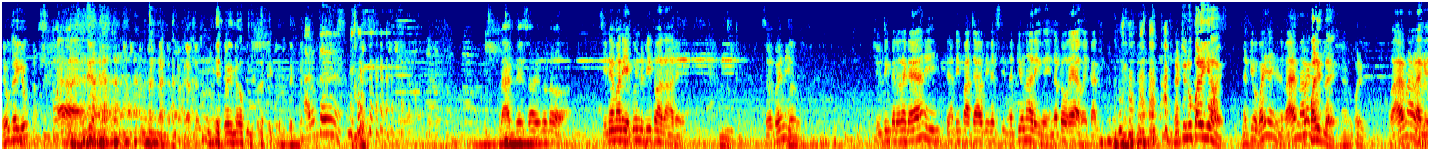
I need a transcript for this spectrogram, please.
એવું થઈ ગયું? હા. એ કોઈ નવું સારું તો રાગદેશ તો તો સિનેમાની એકુય નથી તો ના. શૂટિંગ કરવા ગયા ને ત્યાંથી પાછા આવતી વખતે નટીઓ ના રહી હોય નટો રહ્યા હોય ખાલી. નટીને ઉપાડી ગયા હોય. નટીઓ પડી જાય ને? વાયર ના લાગે? જ લે. હા, ઉપાડી જ લે. વાયર ના લાગે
